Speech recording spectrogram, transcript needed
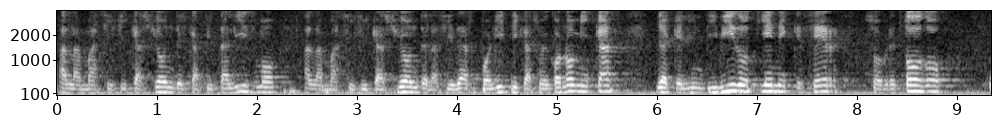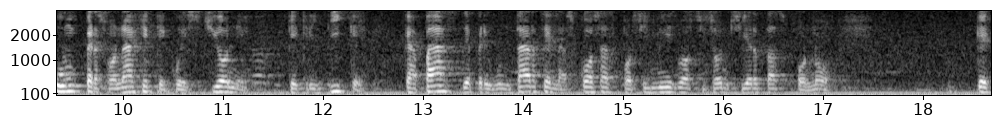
a la masificación del capitalismo, a la masificación de las ideas políticas o económicas, ya que el individuo tiene que ser, sobre todo, un personaje que cuestione, que critique, capaz de preguntarse las cosas por sí mismo si son ciertas o no, que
